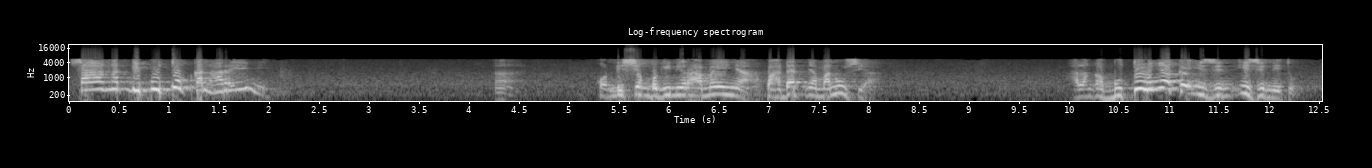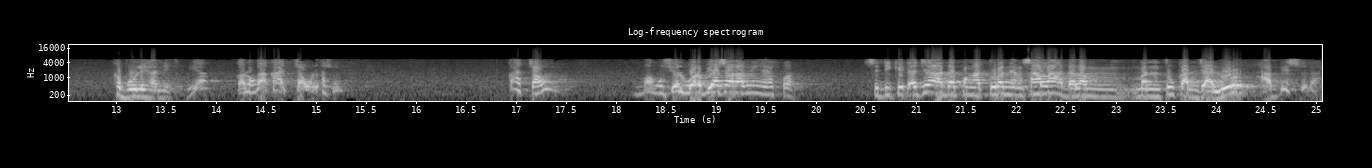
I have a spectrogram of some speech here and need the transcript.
sangat dibutuhkan hari ini. Nah, kondisi yang begini ramainya, padatnya manusia. Alangkah butuhnya keizin-izin itu, kebolehan itu. Ya, kalau nggak kacau lah Kacau. Manusia luar biasa ramainya, ikhwah sedikit aja ada pengaturan yang salah dalam menentukan jalur, habis sudah.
